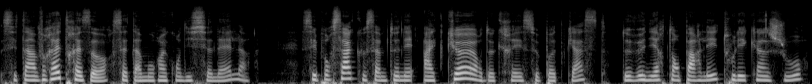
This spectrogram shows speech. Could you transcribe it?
c'est un vrai trésor, cet amour inconditionnel. C'est pour ça que ça me tenait à cœur de créer ce podcast, de venir t'en parler tous les 15 jours,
